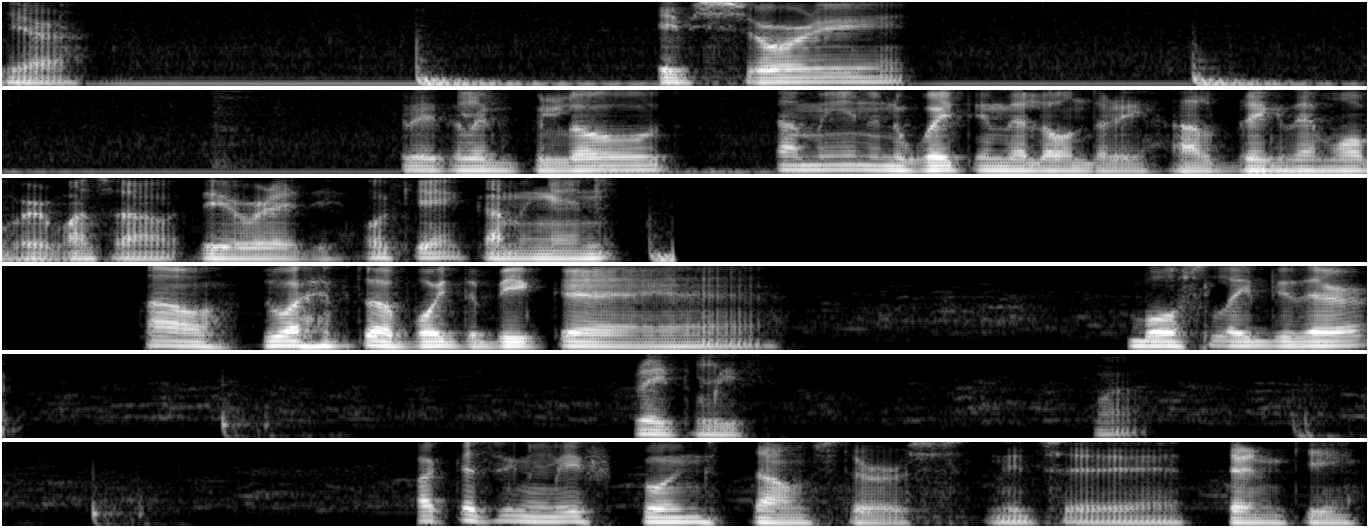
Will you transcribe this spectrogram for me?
here. Ape, sorry. Create a link to load. Come in and wait in the laundry. I'll bring them over once they're ready. Okay, coming in. Now, do I have to avoid the big uh, boss lady there? Great lift. Packaging lift going downstairs. Needs a turnkey.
